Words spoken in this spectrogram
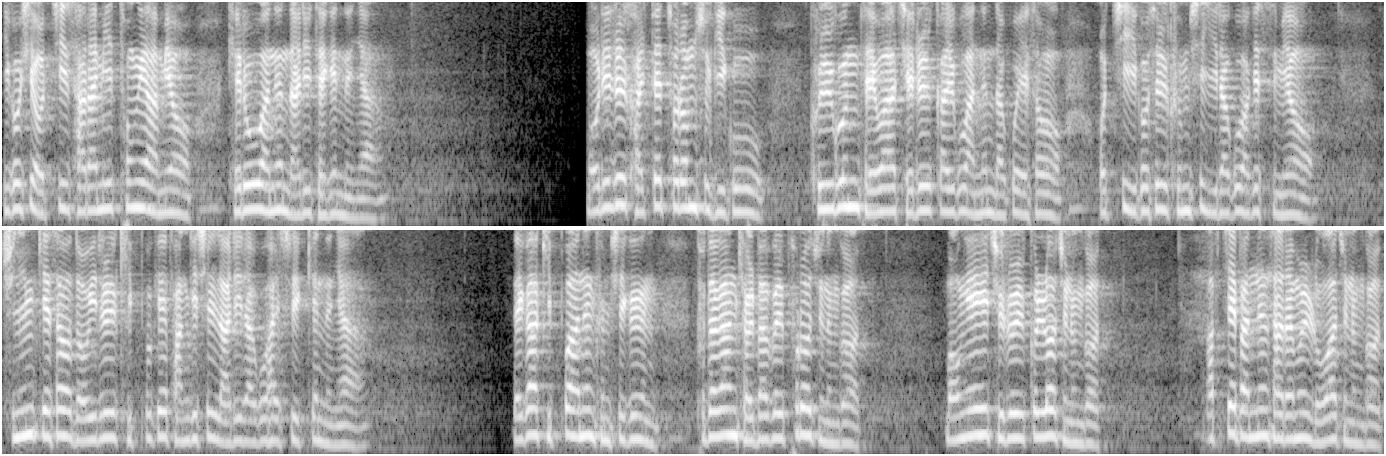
이것이 어찌 사람이 통회하며 괴로워하는 날이 되겠느냐? 머리를 갈대처럼 숙이고 굵은 배와 재를 깔고 앉는다고 해서 어찌 이것을 금식이라고 하겠으며 주님께서 너희를 기쁘게 반기실 날이라고 할 수 있겠느냐? 내가 기뻐하는 금식은 부당한 결박을 풀어주는 것, 멍에의 줄을 끌어주는 것, 압제받는 사람을 놓아주는 것,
